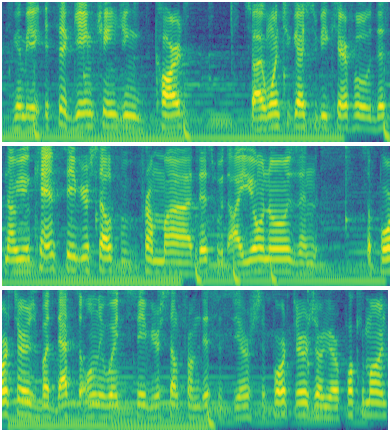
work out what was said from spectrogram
It's going to be, it's a game-changing card. So I want you guys to be careful with this. Now, you can't save yourself from uh, this with Ionos and supporters, but that's the only way to save yourself from this is your supporters or your Pokemon.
